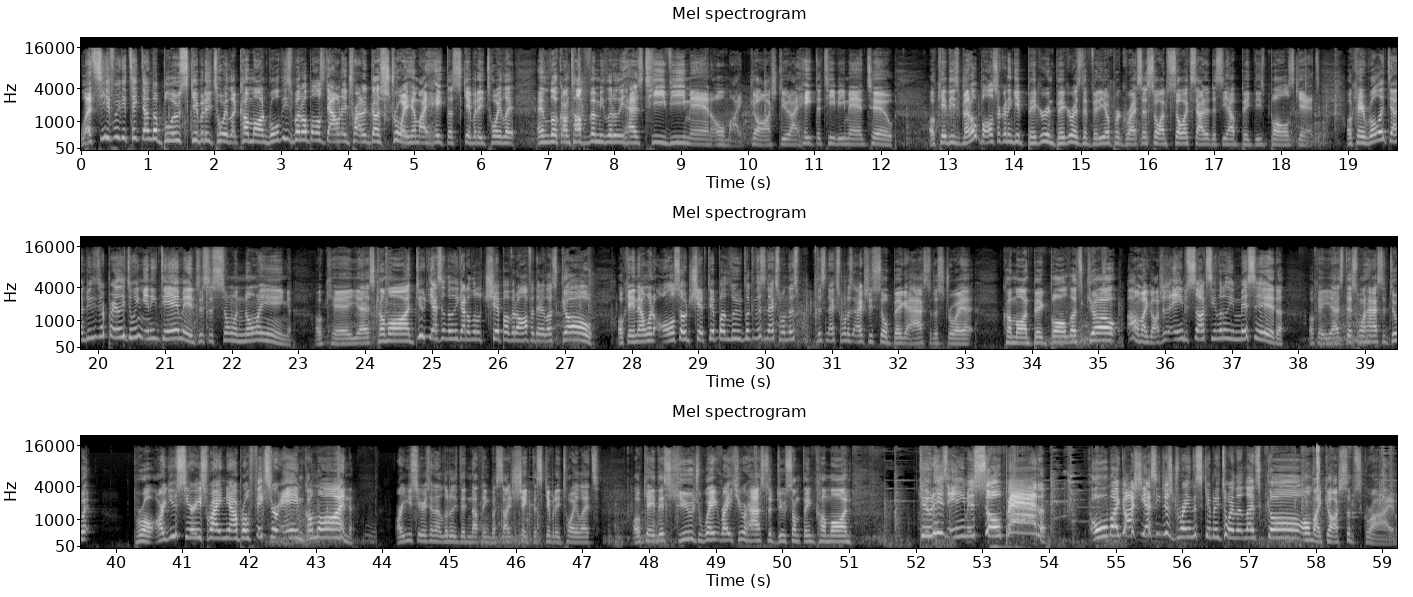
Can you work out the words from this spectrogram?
Let's see if we can take down the blue Skibidi toilet. Come on, roll these metal balls down and try to destroy him. I hate the Skibidi toilet. And look, on top of him, he literally has TV Man. Oh my gosh, dude, I hate the TV Man too. Okay, these metal balls are going to get bigger and bigger as the video progresses, so I'm so excited to see how big these balls get. Okay, roll it down. Dude, these are barely doing any damage. This is so annoying. Okay, yes, come on. Dude, yes, it literally got a little chip of it off of there. Let's go. Okay, and that one also chipped it, but dude, look at this next one. This this next one is actually so big, it has to destroy it. Come on, big ball, let's go. Oh my gosh, his aim sucks. He literally missed it. Okay, yes, this one has to do it. Bro, are you serious right now, bro? Fix your aim, come on. Are you serious? And that literally did nothing besides shake the skibidi toilet. Okay, this huge weight right here has to do something. Come on. Dude, his aim is so bad. Oh my gosh, yes, he just drained the skibidi toilet. Let's go. Oh my gosh, subscribe.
